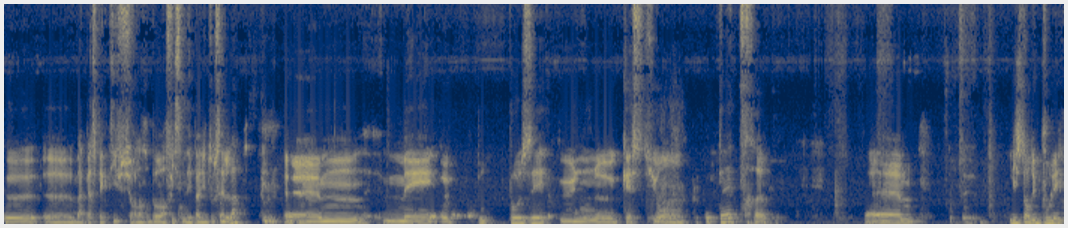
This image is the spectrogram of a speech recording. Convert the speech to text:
que ma perspective sur l'anthropomorphisme n'est pas du tout celle-là. mais pour poser une question peut-être. Euh, l'histoire du poulet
